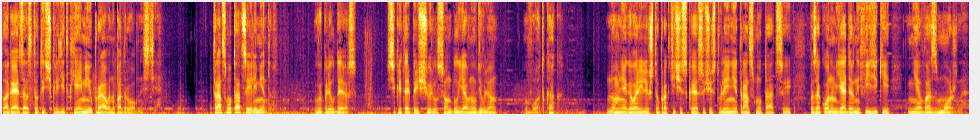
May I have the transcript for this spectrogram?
Полагает, за 100 тысяч кредиток я имею право на подробности. Трансмутация элементов, выпалил Деверс. Секретарь прищурился, он был явно удивлен. Вот как? Но мне говорили, что практическое осуществление трансмутации по законам ядерной физики невозможно.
